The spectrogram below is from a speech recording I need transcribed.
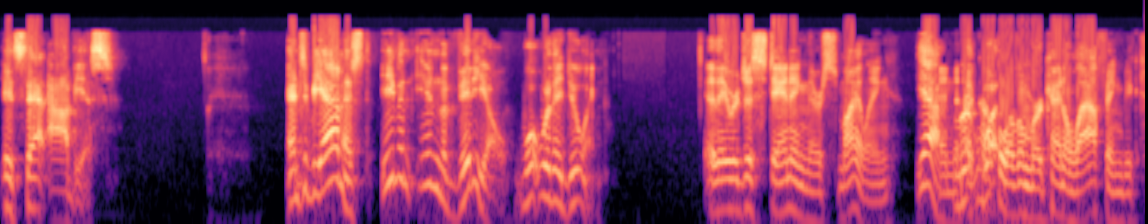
it's that obvious. And to be honest, even in the video, what were they doing? They were just standing there smiling, Yeah, and a couple of them were kind of laughing. Because,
